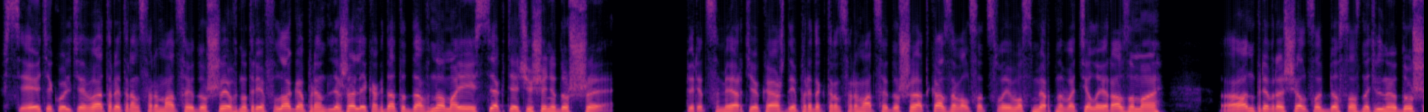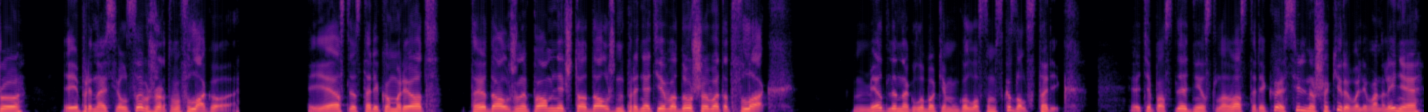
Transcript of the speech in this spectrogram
все эти культиваторы трансформации души внутри флага принадлежали когда-то давно моей секте очищения души. Перед смертью каждый предок трансформации души отказывался от своего смертного тела и разума, он превращался в бессознательную душу и приносился в жертву флагу. Если старик умрет, ты должен помнить, что должен принять его душу в этот флаг. Медленно глубоким голосом сказал старик. Эти последние слова старика сильно шокировали Ван Линя,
